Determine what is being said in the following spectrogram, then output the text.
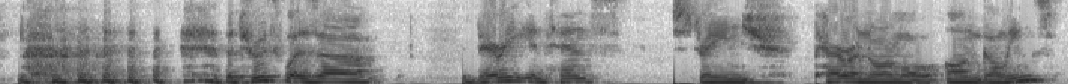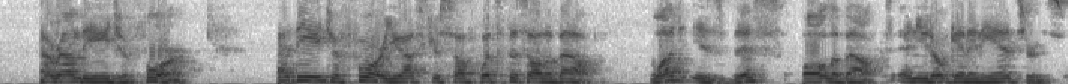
the truth was uh, very intense, strange, paranormal ongoings around the age of four. At the age of four, you ask yourself, what's this all about? What is this all about? And you don't get any answers.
